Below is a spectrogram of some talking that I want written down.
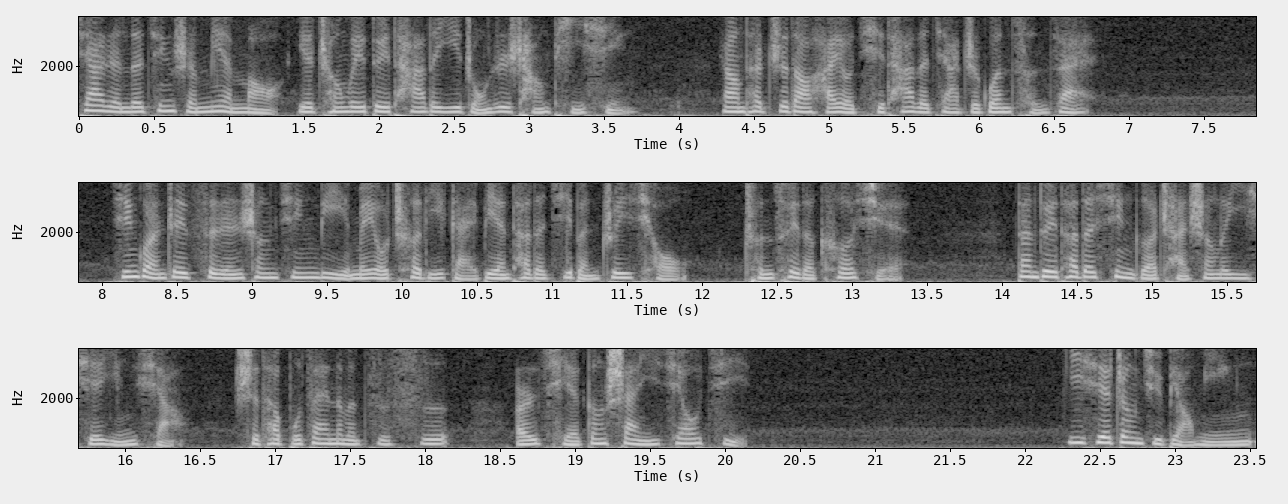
家人的精神面貌也成为对他的一种日常提醒，让他知道还有其他的价值观存在。尽管这次人生经历没有彻底改变他的基本追求——纯粹的科学，但对他的性格产生了一些影响，使他不再那么自私，而且更善于交际。一些证据表明，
